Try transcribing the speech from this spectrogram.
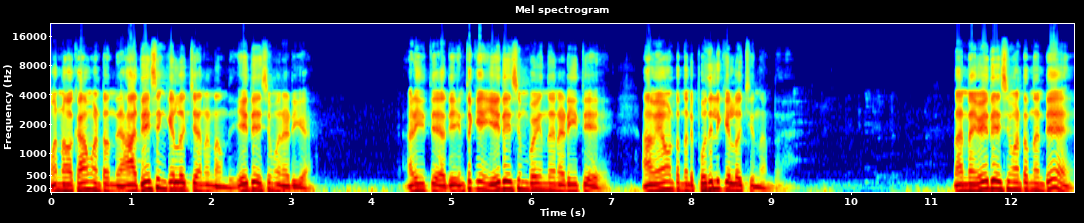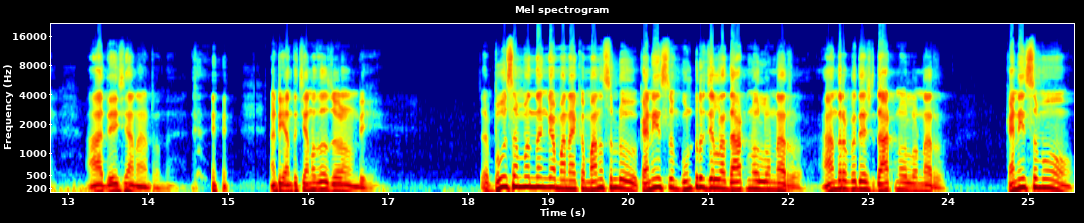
మొన్న ఒక ఆమె అంటుంది ఆ దేశంకి వెళ్ళొచ్చానని అంది. ఏ దేశం? అని అడిగా. అడిగితే అది ఇంతకీ ఏ దేశం పోయిందని అడిగితే ఆమె ఏమంటుందంటే పొదిలికి వెళ్ళొచ్చిందంట. దాన్ని ఏ దేశం అంటుందంటే ఆ దేశాన అంటుంది. అంటే ఎంత చిన్నదో చూడండి. భూ సంబంధంగా మన యొక్క మనసులు కనీసం గుంటూరు జిల్లా దాటిన వాళ్ళు ఉన్నారు ఆంధ్రప్రదేశ్ దాటిన వాళ్ళు ఉన్నారు. కనీసము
